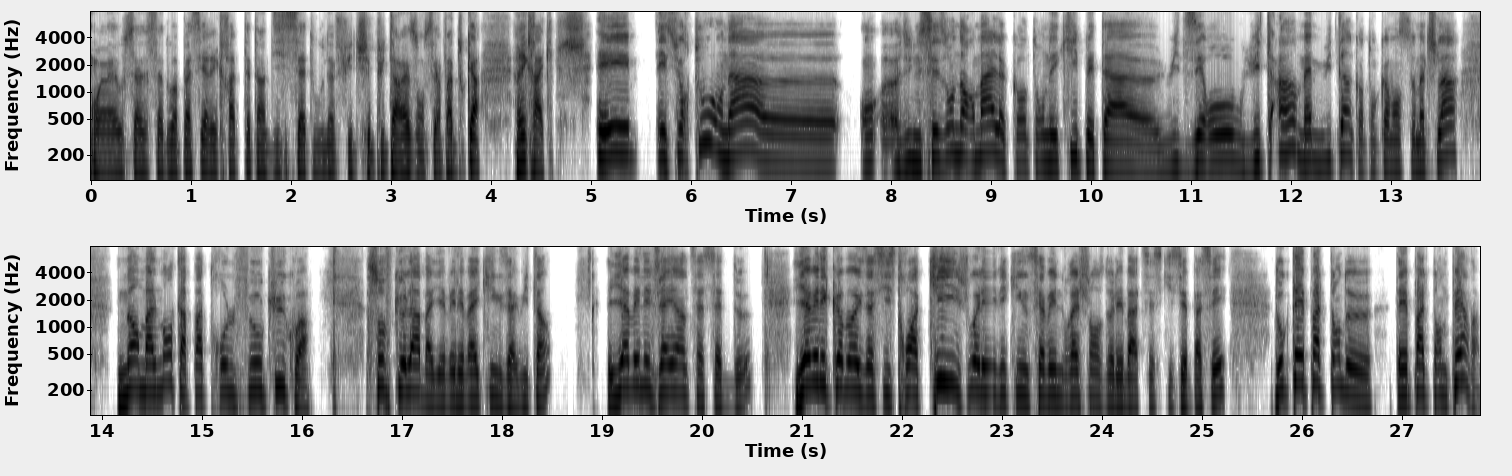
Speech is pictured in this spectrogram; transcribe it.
Ouais, ou ça, ça doit passer ric-rac, peut-être un 17 ou 9-8, je sais plus, tu as raison. Enfin, en tout cas, ric-rac. Et, et surtout, on a euh, euh, une saison normale quand ton équipe est à euh, 8-0 ou 8-1, même 8-1 quand on commence ce match-là. Normalement, tu n'as pas trop le feu au cul, quoi. Sauf que là, bah, il y avait les Vikings à 8-1. Il y avait les Giants à 7-2. Il y avait les Cowboys à 6-3 qui jouaient les Vikings, qui avaient une vraie chance de les battre. C'est ce qui s'est passé. Donc, tu n'avais pas le temps de perdre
